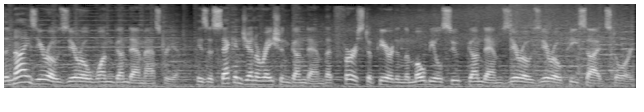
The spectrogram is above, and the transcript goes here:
The Ni 001 Gundam Astraea is a second-generation Gundam that first appeared in the Mobile Suit Gundam 00P side story.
